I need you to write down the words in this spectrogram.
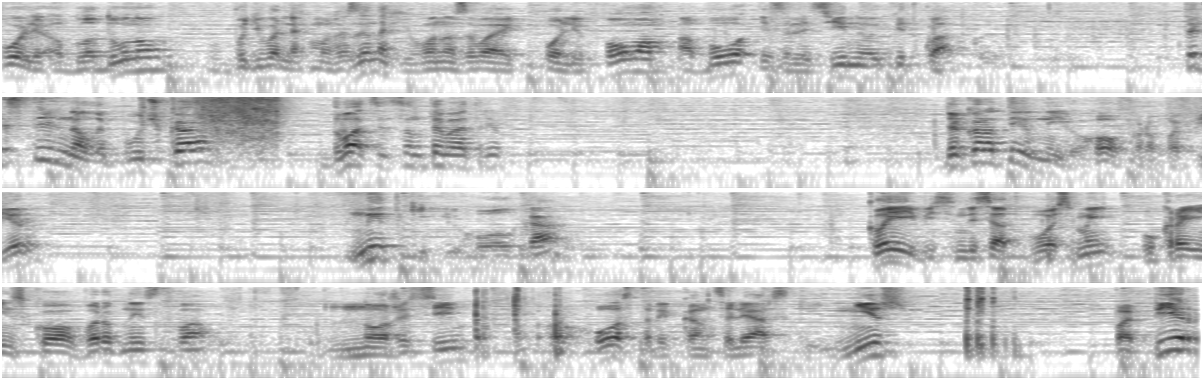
поліобладуну. Будівельних магазинах його називають поліфомом або ізоляційною підкладкою. Текстильна липучка 20 см. Декоративний гофропапір, нитки іголка, клей 88 українського виробництва, ножиці, гострий канцелярський ніж, папір,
